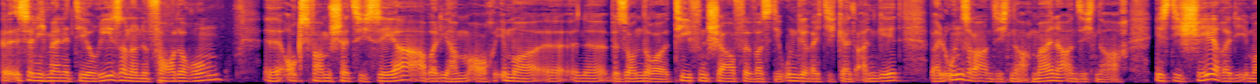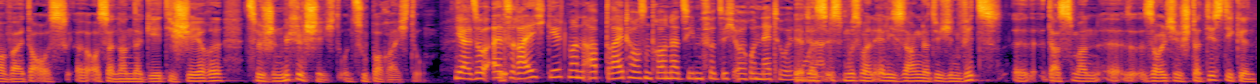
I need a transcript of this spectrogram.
Äh, ist ja nicht mehr eine Theorie, sondern eine Forderung. Äh, Oxfam schätze ich sehr, aber die haben auch immer äh, eine besondere Tiefenschärfe, was die Ungerechtigkeit angeht, weil unserer Ansicht nach, meiner Ansicht nach, ist die Schere, die immer weiter aus, äh, auseinandergeht, die Schere zwischen Mittelschicht und Superreichtum. Ja, also als reich gilt man ab 3.347 Euro netto im ja, Monat. Das ist, muss man ehrlich sagen, natürlich ein Witz, äh, dass man äh, solche Statistiken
